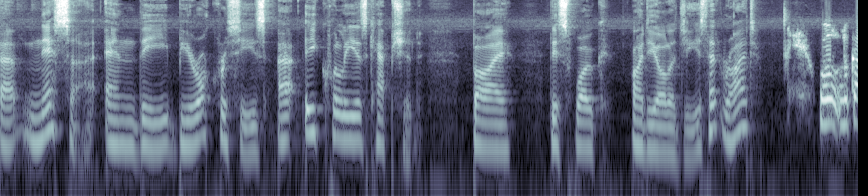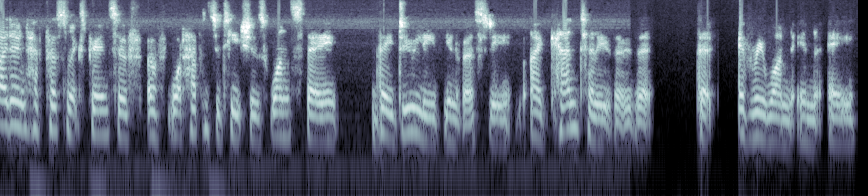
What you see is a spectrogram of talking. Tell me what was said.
uh, NESA and the bureaucracies are equally as captured by this woke ideology. Is that right? Well, look, I don't have personal experience of, of what happens to teachers once they they do leave university. I can tell you though that that everyone in a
